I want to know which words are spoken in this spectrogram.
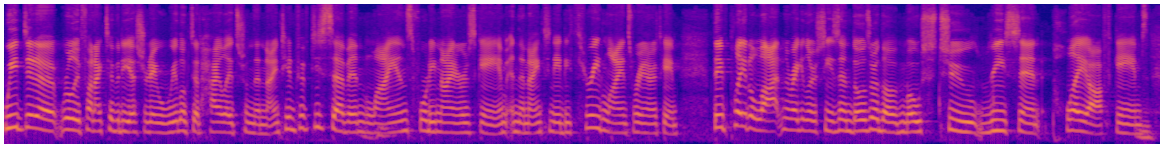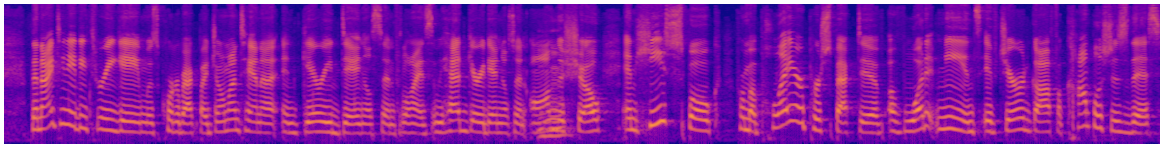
We did a really fun activity yesterday where we looked at highlights from the 1957 mm-hmm. Lions 49ers game and the 1983 Lions 49ers game. They've played a lot in the regular season. Those are the most two recent playoff games. The 1983 game was quarterbacked by Joe Montana and Gary Danielson for the Lions. We had Gary Danielson on the mm-hmm. show, and he spoke from a player perspective of what it means if Jared Goff accomplishes this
